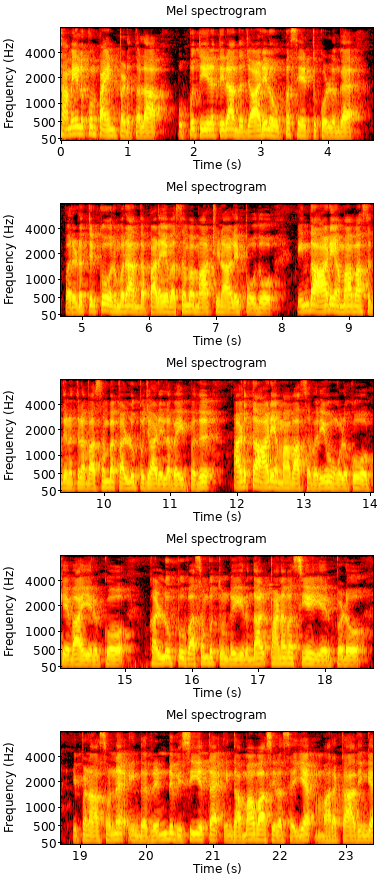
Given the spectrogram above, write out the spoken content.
சமையலுக்கும் பயன்படுத்தலாம். உப்பு தீர தீர அந்த ஜாடியில் உப்பை சேர்த்து கொள்ளுங்க. வருடத்திற்கு ஒரு முறை அந்த பழைய வசம்பை மாற்றினாலே போதும். இந்த ஆடி அமாவாசை தினத்தில் வசம்ப கல்லுப்பு ஜாடியில் வைப்பது அடுத்த ஆடி அமாவாசை வரையும் உங்களுக்கு ஓகேவாக இருக்கும். கல்லுப்பு வசம்பு துண்டு இருந்தால் பணவசியம் ஏற்படும். இப்போ நான் சொன்ன இந்த ரெண்டு விஷயத்தை இந்த அமாவாசையில் செய்ய மறக்காதீங்க.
